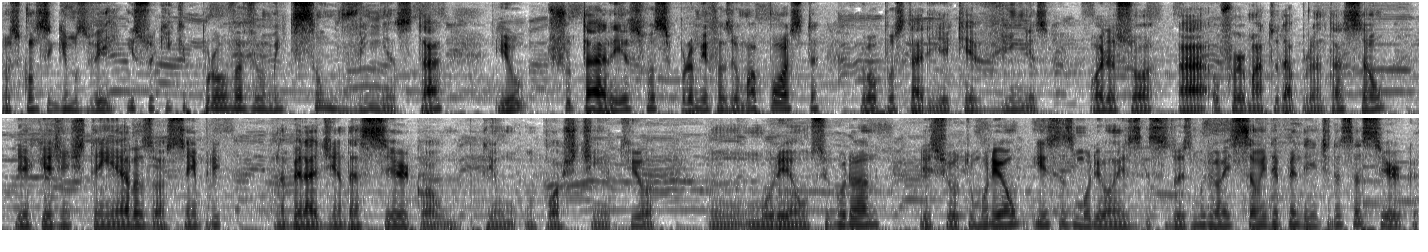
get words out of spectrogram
nós conseguimos ver isso aqui que provavelmente são vinhas, tá? Eu chutaria, se fosse para mim fazer uma aposta, eu apostaria que é vinhas. Olha só a, o formato da plantação, e aqui a gente tem elas, ó, sempre na beiradinha da cerca, ó, tem um, um, postinho aqui, ó, um, um segurando, esse outro murião, e esses muriões, esses dois muriões são independentes dessa cerca.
